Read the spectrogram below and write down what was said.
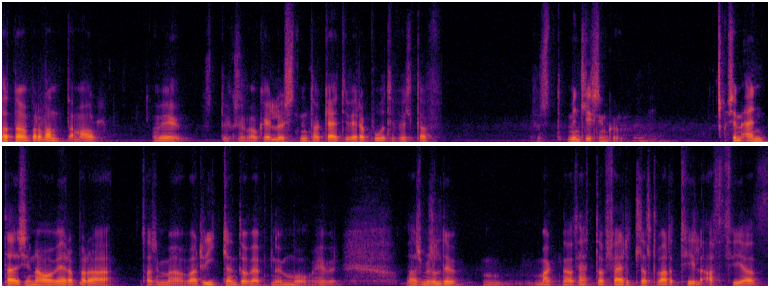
þarna var bara vandamál og við, hugsaum, ok, lausnin þá gæti verið að búa til fullt af, þú veist, myndlýsingum sem endaði síðan á að vera bara það sem var ríkjandi á vefnum og hefur, og það sem er svolítið magnað, þetta ferli allt var til að því að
